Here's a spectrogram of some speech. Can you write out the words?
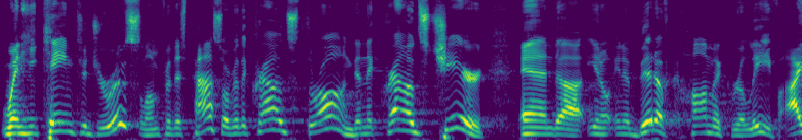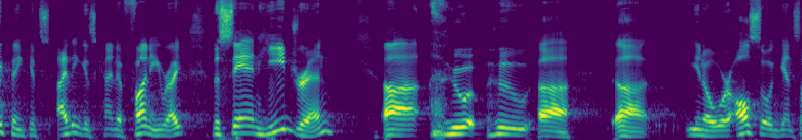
When he came to Jerusalem for this Passover, the crowds thronged and the crowds cheered. And uh, you know, in a bit of comic relief, I think it's I think it's kind of funny, right? The Sanhedrin, uh, who who uh, uh you know, were also against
